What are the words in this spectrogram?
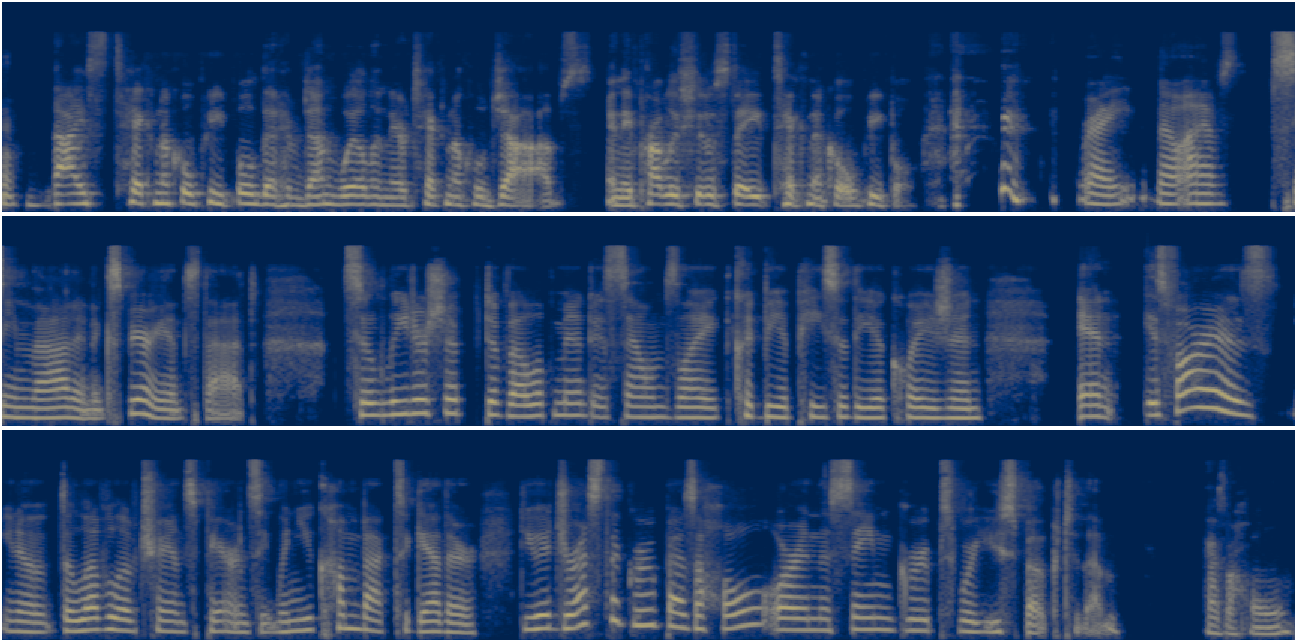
nice technical people that have done well in their technical jobs and they probably should have stayed technical people. Right. Now i have seen that and experienced that. So leadership development it sounds like could be a piece of the equation and as far as, you know, the level of transparency, when you come back together, do you address the group as a whole or in the same groups where you spoke to them? As a whole.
